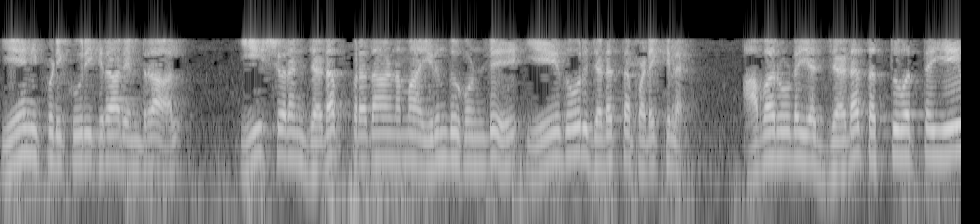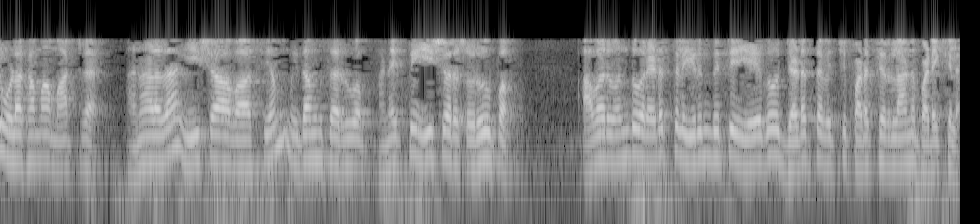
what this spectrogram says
ஏன் இப்படி கூறுகிறார் என்றால் ஈஸ்வரன் ஜட பிரதானமா இருந்து கொண்டு ஏதோ ஒரு ஜடத்தை படைக்கல. அவருடைய ஜட தத்துவத்தையே உலகமா மாற்ற அதனாலதான் ஈஷாவாசியம் இதம் சர்வம் அனைத்தும் ஈஸ்வர சொரூபம். அவர் வந்து ஒரு இடத்துல இருந்துட்டு ஏதோ ஜடத்தை வச்சு படைச்சிடலான்னு படைக்கல.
